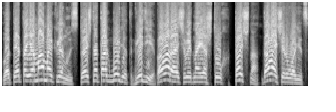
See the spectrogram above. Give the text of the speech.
Вот это я мамой клянусь. Точно так будет. Гляди, поворачивает на Яштух. Точно. Давай, червонец».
